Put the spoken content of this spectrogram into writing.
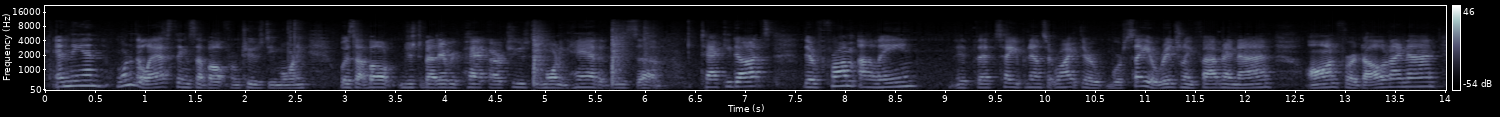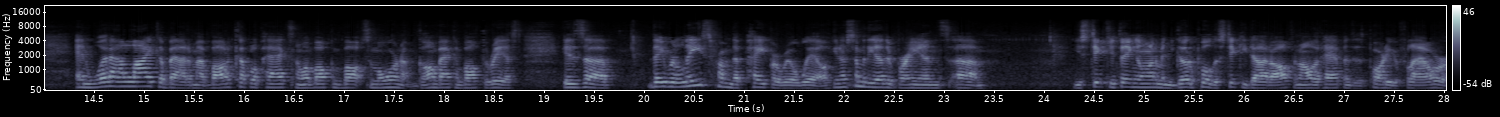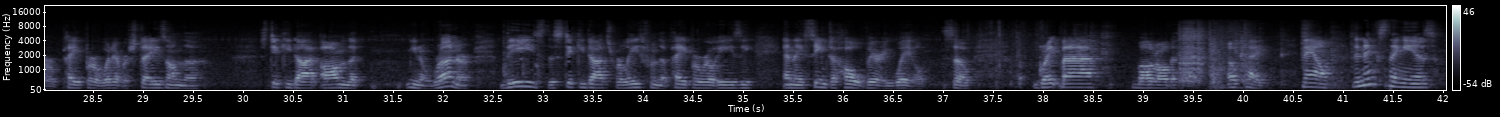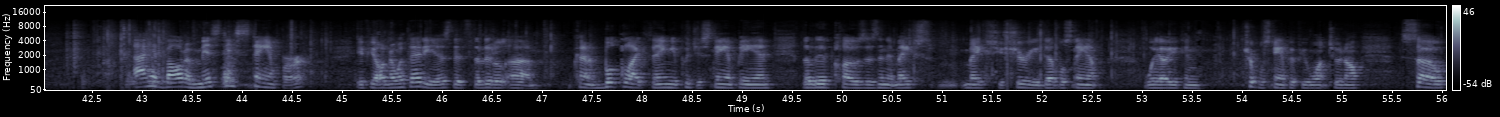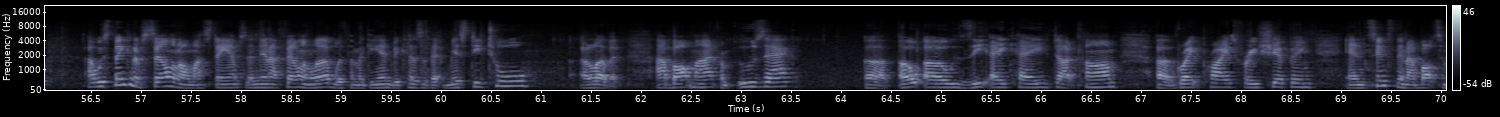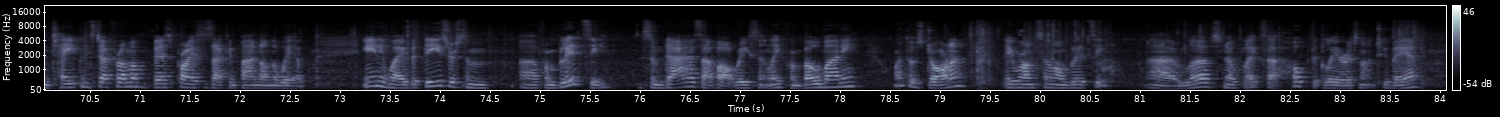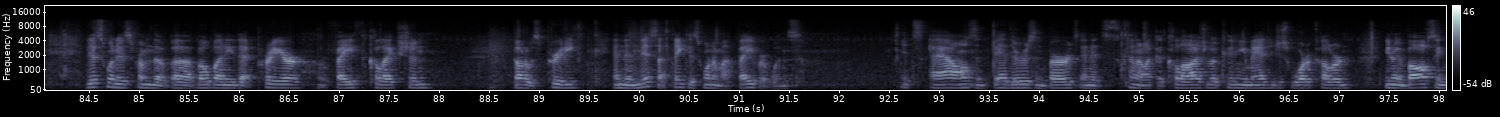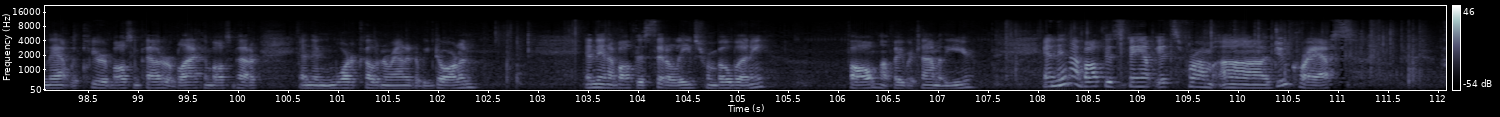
And then one of the last things I bought from Tuesday morning was I bought just about every pack our Tuesday morning had of these um, tacky dots. They're from Eileen if that's how you pronounce it right. They were, say, originally $5.99 on for $1.99. And what I like about them, I bought a couple of packs and I went back and bought some more and I've gone back and bought the rest, is uh, they release from the paper real well. You know, some of the other brands, um, you stick your thing on them and you go to pull the sticky dot off and all that happens is part of your flower or paper or whatever stays on the sticky dot on the you know runner these the sticky dots release from the paper real easy and they seem to hold very well. So great buy bought all that okay now the next thing is I had bought a MISTI stamper if y'all know what that is. That's the little um, kind of book-like thing you put your stamp in the lid closes and it makes makes you sure you double stamp. Well you can triple stamp if you want to and all. So I was thinking of selling all my stamps and then I fell in love with them again because of that MISTI tool. I love it. I bought mine from Oozak, uh, O-O-Z-A-K.com. Uh, great price, free shipping. And since then I bought some tape and stuff from them. Best prices I can find on the web. Anyway, but these are some uh, from Blitsy. Some dies I bought recently from Bo Bunny. Aren't those darling? They were on sale on Blitsy. I love snowflakes. I hope the glare is not too bad. This one is from the uh, Bo Bunny, that Prayer or Faith collection. Thought it was pretty. And then this, I think, is one of my favorite ones. It's owls and feathers and birds, and it's kind of like a collage look. Can you imagine just watercoloring, you know, embossing that with clear embossing powder or black embossing powder, and then watercoloring around it. It'll be darling. And then I bought this set of leaves from Bo Bunny. Fall, my favorite time of the year. And then I bought this stamp. It's from uh, Do Crafts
